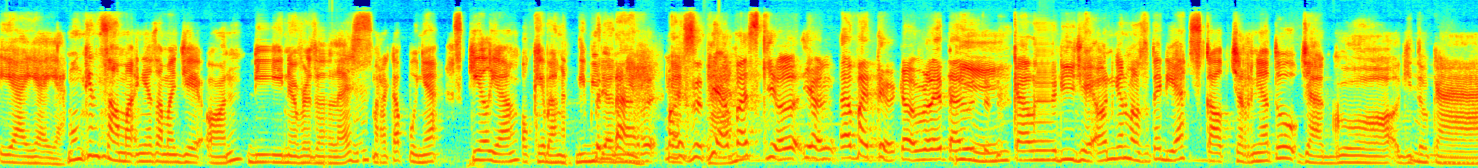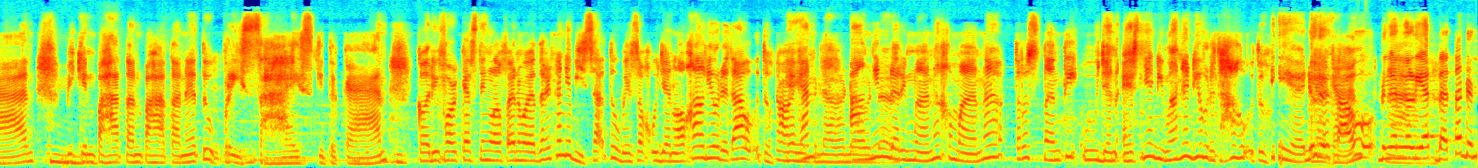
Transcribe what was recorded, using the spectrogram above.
Iya iya iya. Mungkin samanya sama Jeon di Nevertheless mereka punya skill yang oke banget di bidangnya. Bentar, Ya maksudnya kan? apa skill yang apa tuh kalau boleh tahu tuh? Nih, kalau di Jeon kan maksudnya dia sculpture-nya tuh jago gitu kan. Bikin pahatan-pahatannya tuh precise gitu kan. Kalau di forecasting love and weather kan dia bisa tuh besok hujan lokal dia udah tahu tuh Oh, ya iya, kan. benar, benar, Angin benar. dari mana ke mana terus nanti hujan esnya di mana dia udah tahu tuh. Iya, dia Iya udah kan? tahu dengan Nah. ngelihat data dan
